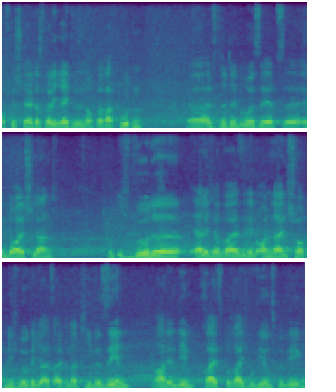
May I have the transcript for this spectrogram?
aufgestellt, das völlig recht. Wir sind auch bei Rakuten als dritte Größe jetzt äh, in Deutschland. Und ich würde ehrlicherweise den Online-Shop nicht wirklich als Alternative sehen, gerade in dem Preisbereich, wo wir uns bewegen.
